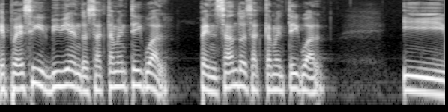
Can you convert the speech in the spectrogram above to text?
que puedes seguir viviendo exactamente igual, pensando exactamente igual y,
